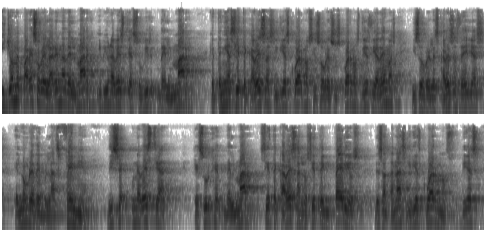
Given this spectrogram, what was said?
Y yo me paré sobre la arena del mar y vi una bestia subir del mar que tenía siete cabezas y diez cuernos y sobre sus cuernos diez diademas y sobre las cabezas de ellas el nombre de blasfemia. Dice una bestia que surge del mar, siete cabezas, los siete imperios, de Satanás y diez cuernos, diez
